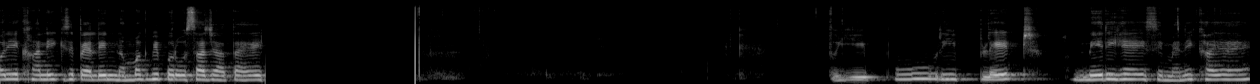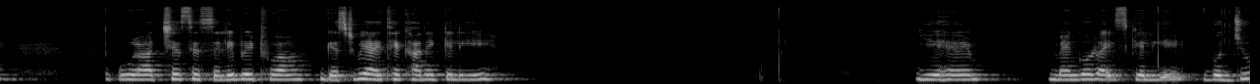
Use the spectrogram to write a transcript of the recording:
और ये खाने से पहले नमक भी परोसा जाता है। तो ये पूरी प्लेट मेरी है, इसे मैंने खाया है। तो पूरा अच्छे से सेलिब्रेट हुआ। गेस्ट भी आए थे खाने के लिए। ये है मैंगो राइस के लिए गुज्जू।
